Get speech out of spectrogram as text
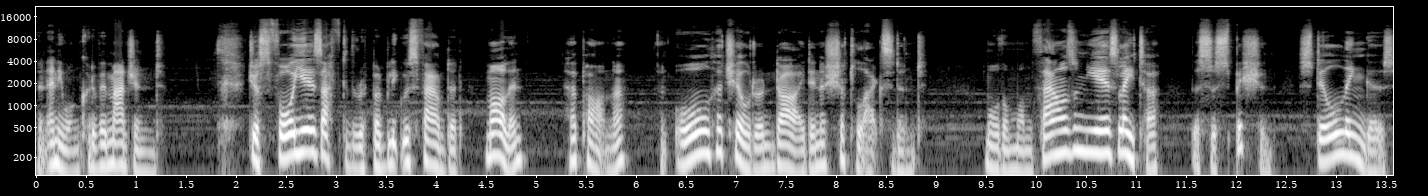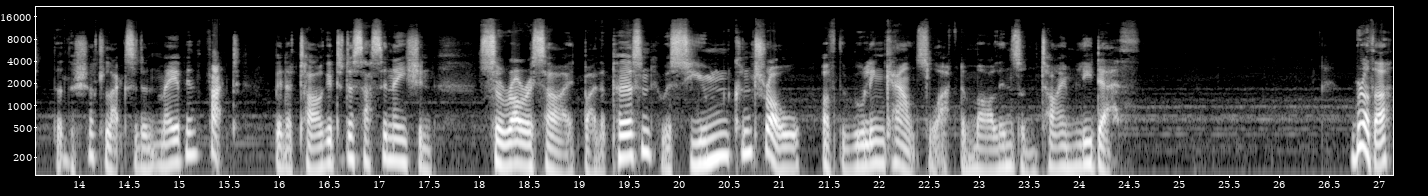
than anyone could have imagined. Just four years after the Republic was founded, Marlin, her partner, and all her children died in a shuttle accident. More than 1,000 years later, the suspicion still lingers that the shuttle accident may have in fact been a targeted assassination, sororicide by the person who assumed control of the ruling council after Marlin's untimely death. Brother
